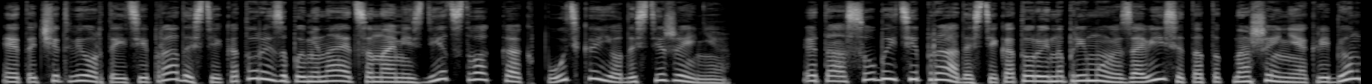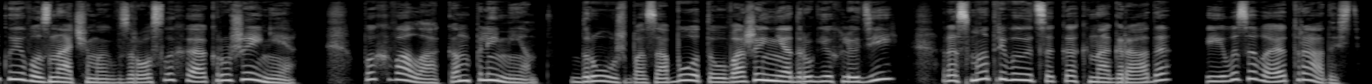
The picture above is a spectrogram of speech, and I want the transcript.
Это четвертый тип радости, который запоминается нами с детства как путь к ее достижению. Это особый тип радости, который напрямую зависит от отношения к ребенку его значимых взрослых и окружения. Похвала, комплимент, дружба, забота, уважение других людей рассматриваются как награда и вызывают радость.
